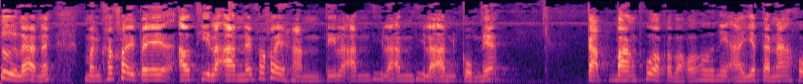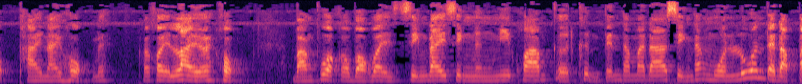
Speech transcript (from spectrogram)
ทื่อๆแล้วนะมันค่อยๆไปเอาทีละอันนะค่อยๆหั่นทีละอันทีละอันทีละอันกลุ่มเนี้ยกับบางพวกก็บอกว่าเออนี่อายตนะหกภายในหกเนี่ยค่อยๆไล่เลยหกบางพวกก็บอกว่าสิ่งใดสิ่งหนึ่งมีความเกิดขึ้นเป็นธรรมดาสิ่งทั้งมวลล้วนแต่ดับไป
